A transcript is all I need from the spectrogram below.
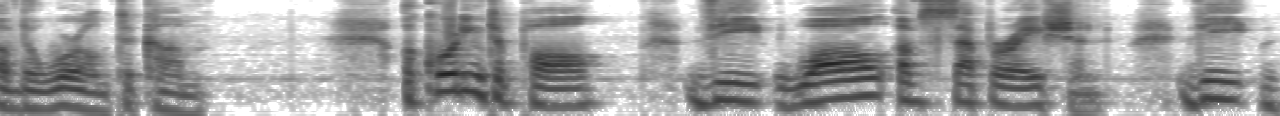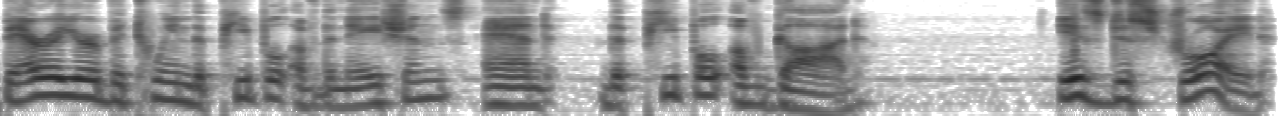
of the world to come. According to Paul, the wall of separation, the barrier between the people of the nations and the people of God, is destroyed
